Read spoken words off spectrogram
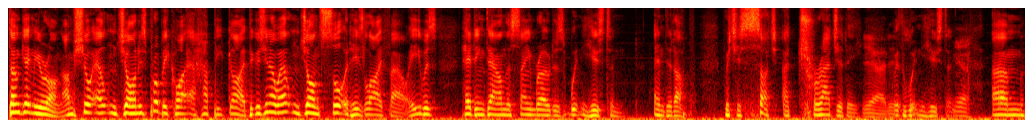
don't get me wrong. I'm sure Elton John is probably quite a happy guy because you know Elton John sorted his life out. He was heading down the same road as Whitney Houston ended up, which is such a tragedy Yeah, it with is. Whitney Houston. Yeah. Um,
